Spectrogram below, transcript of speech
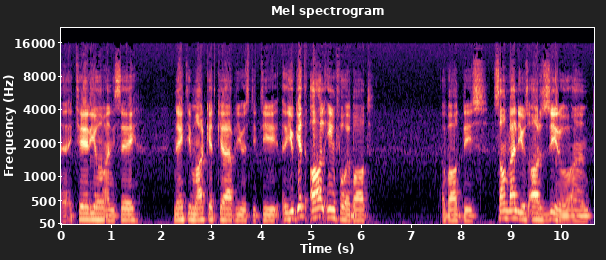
uh, Ethereum and you say native market cap USDT uh, you get all info about about this. Some values are zero and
